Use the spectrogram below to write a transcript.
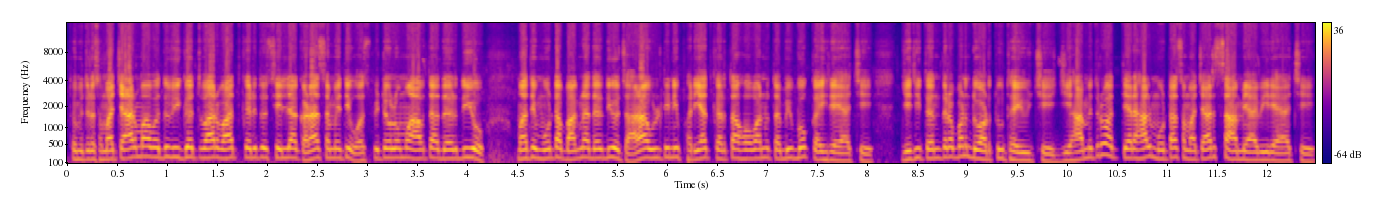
તો મિત્રો, સમાચારમાં વધુ વિગતવાર વાત કરીએ તો છેલ્લા ઘણા સમયથી હોસ્પિટલોમાં આવતા દર્દીઓમાંથી મોટા ભાગના દર્દીઓ ઝાડા ઉલટીની ફરિયાદ કરતા હોવાનું તબીબો કહી રહ્યા છે. જેથી તંત્ર પણ દોડતું થયું છે. જી હા મિત્રો, અત્યારે હાલ મોટા સમાચાર સામે આવી રહ્યા છે.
